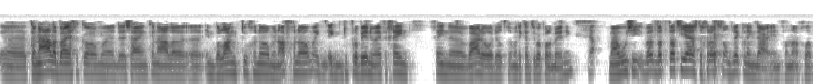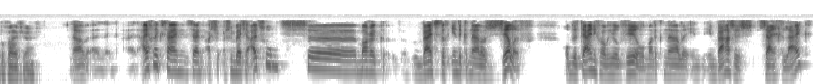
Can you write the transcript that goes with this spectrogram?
eh, kanalen bijgekomen, er zijn kanalen eh, in belang toegenomen en afgenomen. Ik, ik probeer nu even geen, geen eh, waardeoordeel te want ik heb natuurlijk ook wel een mening. Ja. Maar hoe zie, wat, wat, wat zie jij als de grootste ontwikkeling daarin van de afgelopen vijf jaar? Nou, eigenlijk zijn, zijn als, je, als je een beetje uitzoomt, Mark, wijst er in de kanalen zelf op detailniveau heel veel, maar de kanalen in, in basis zijn gelijk.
